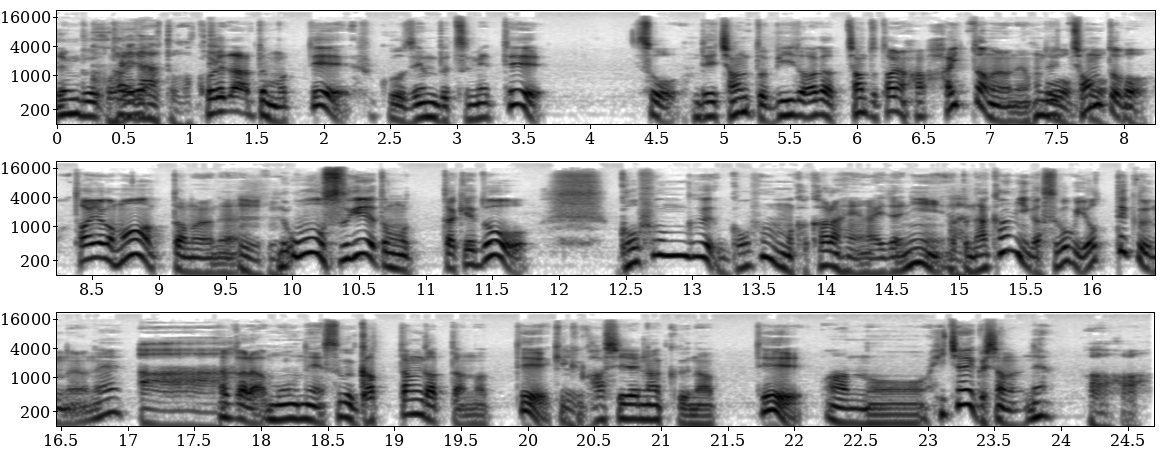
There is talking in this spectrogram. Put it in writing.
全部これだと思ってこれだと思って、服を全部詰めて、そう。で、ちゃんとビード上がっちゃんとタイヤは入ったのよね。ほんで、ちゃんとタイヤが回ったのよね。おお、すげえと思ったけど、5分ぐ、5分もかからへん間に、やっぱ中身がすごく寄ってくるのよね。ああ。だからもうね、すごいガッタンガッタンになって、結局走れなくなって、あの、ヒッチハイクしたのよね。はあは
